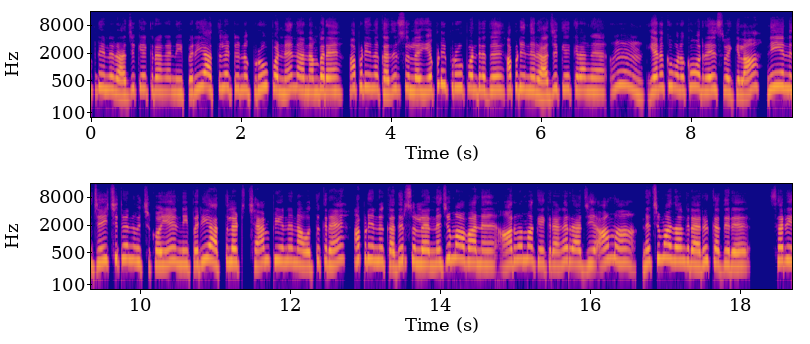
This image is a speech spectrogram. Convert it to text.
அப்படின்னு ராஜு கேக்குறாங்க. நீ பெரிய அத்லட்டுன்னு ப்ரூவ் பண்ண நான் நம்புறேன். அப்படின்னு கதிர் சொல்ல எப்படி ப்ரூவ் பண்றது? அப்படின்னு ராஜு கேக்குறாங்க. ம் எனக்கும் உனக்கும் ஒரு ரேஸ் வைக்கலாம். நீ என்ன ஜெயிச்சிட்டேன்னு வச்சுக்கோ ஏன்? நீ பெரிய அத்லட் சாம்பியன் நான் ஒத்துக்கிறேன். அப்படின்னு கதிர் சொல்ல நிஜமாவான்னு? ஆர்வமா கேக்குறாங்க ராஜி. ஆமா நிஜமாதாங்கிறாரு கதிரு. சரி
